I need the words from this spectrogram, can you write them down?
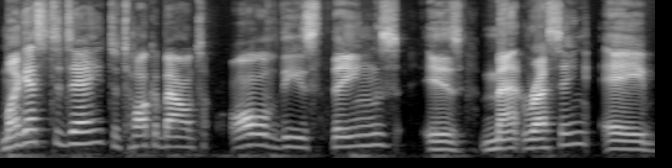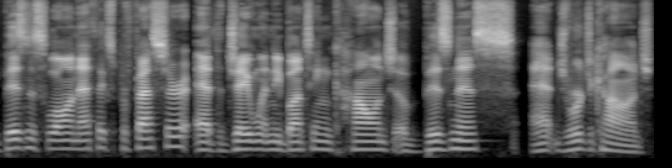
My guest today to talk about all of these things is Matt Roessing, a business law and ethics professor at the J. Whitney Bunting College of Business at Georgia College.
